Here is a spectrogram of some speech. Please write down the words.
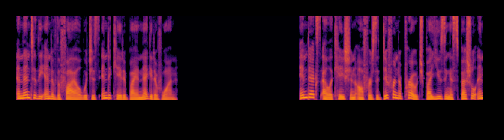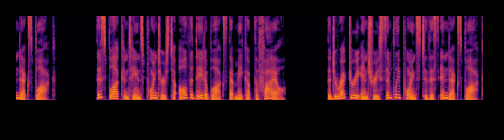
and then to the end of the file, which is indicated by a negative 1. Index allocation offers a different approach by using a special index block. This block contains pointers to all the data blocks that make up the file. The directory entry simply points to this index block.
